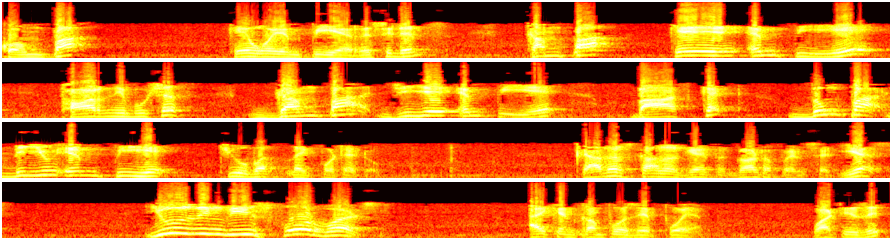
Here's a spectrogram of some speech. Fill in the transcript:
Kompa, K-O-M-P-A, residence, Kampa, K-A-M-P-A, thorny bushes, Gampa, G-A-M-P-A, basket, Dumpa, D-U-M-P-A, tuber like potato. The other scholar got up and said, yes, using these four words, I can compose a poem. What is it?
